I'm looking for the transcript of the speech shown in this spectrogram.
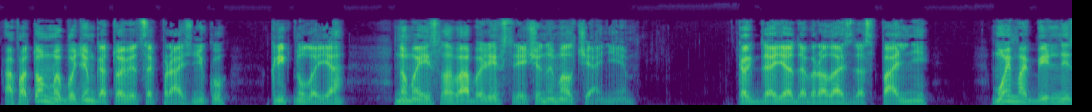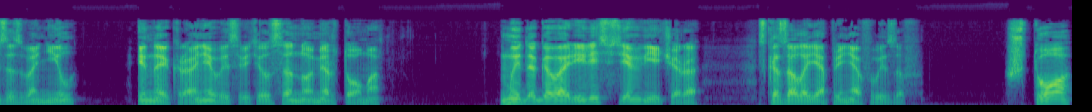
а потом мы будем готовиться к празднику», — крикнула я, но мои слова были встречены молчанием. Когда я добралась до спальни, мой мобильный зазвонил, и на экране высветился номер Тома. «Мы договорились в семь вечера», — сказала я, приняв вызов. «Что?»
